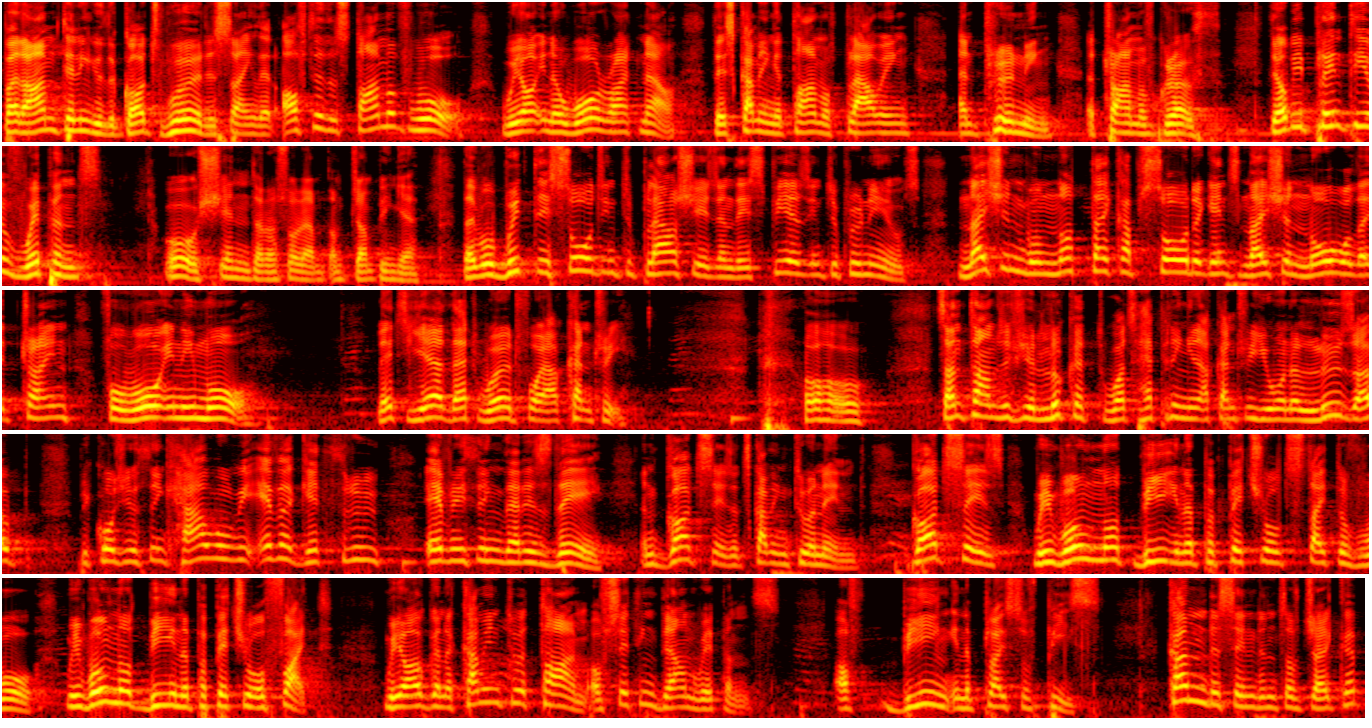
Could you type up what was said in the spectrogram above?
But I'm telling you, the God's word is saying that after this time of war, we are in a war right now. There's coming a time of plowing and pruning, a time of growth. There'll be plenty of weapons. Oh, Shendara, sorry, I'm, I'm, jumping here. They will beat their swords into plowshares and their spears into pruning hooks. Nation will not take up sword against nation, nor will they train for war anymore. Let's hear that word for our country. Oh, sometimes if you look at what's happening in our country, you want to lose hope because you think, how will we ever get through everything that is there? And God says it's coming to an end. God says we will not be in a perpetual state of war. We will not be in a perpetual fight. We are going to come into a time of setting down weapons, of being in a place of peace. Come, descendants of Jacob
